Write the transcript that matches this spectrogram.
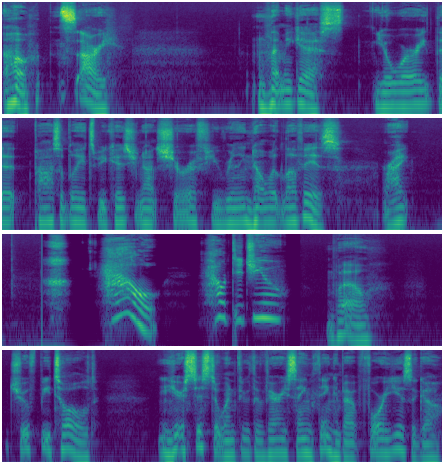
Oh, sorry. Let me guess. You're worried that possibly it's because you're not sure if you really know what love is, right? How? How did you? Well, truth be told, your sister went through the very same thing about four years ago.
